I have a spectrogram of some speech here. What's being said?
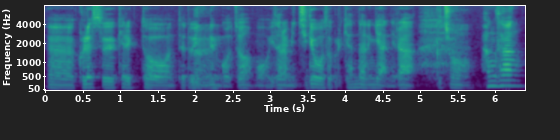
어, 글래스 캐릭터한테도 네. 있는 거죠. 뭐 이 사람이 지겨워서 그렇게 한다는 게 아니라 그쵸. 항상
